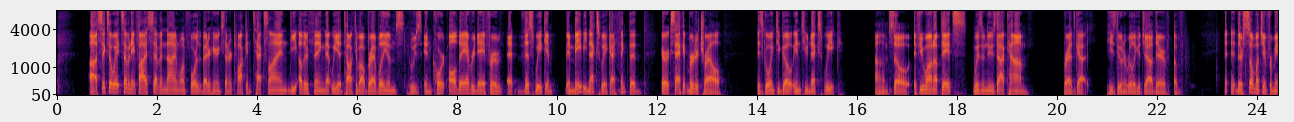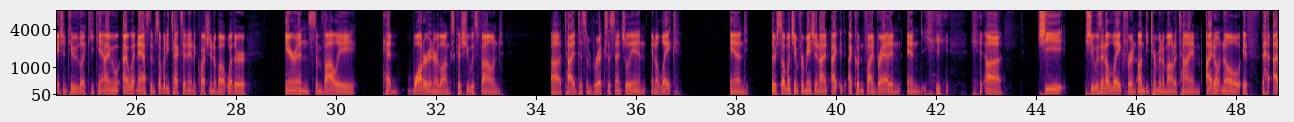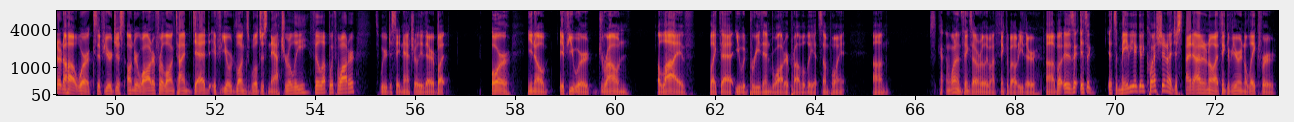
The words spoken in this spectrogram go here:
Uh, 608 785 7914, the Better Hearing Center talk and text line. The other thing that we had talked about, Brad Williams, who's in court all day, every day for uh, this week and, and maybe next week. I think the Eric Sackett murder trial is going to go into next week. Um, so if you want updates, wizmnews.com. Brad's got, he's doing a really good job there of, of there's so much information too. Like he can't. I mean, I went and asked him. Somebody texted in a question about whether Erin Cimvalli had water in her lungs because she was found uh, tied to some bricks essentially in, in a lake. And there's so much information. I I, I couldn't find Brad and and he, uh, she she was in a lake for an undetermined amount of time. I don't know if I don't know how it works. If you're just underwater for a long time, dead, if your lungs will just naturally fill up with water. It's weird to say naturally there, but or you know if you were drowned alive like that, you would breathe in water probably at some point. Um, one of the things I don't really want to think about either. Uh, but it's a, it's a it's a, maybe a good question. I just I, I don't know. I think if you're in a lake for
